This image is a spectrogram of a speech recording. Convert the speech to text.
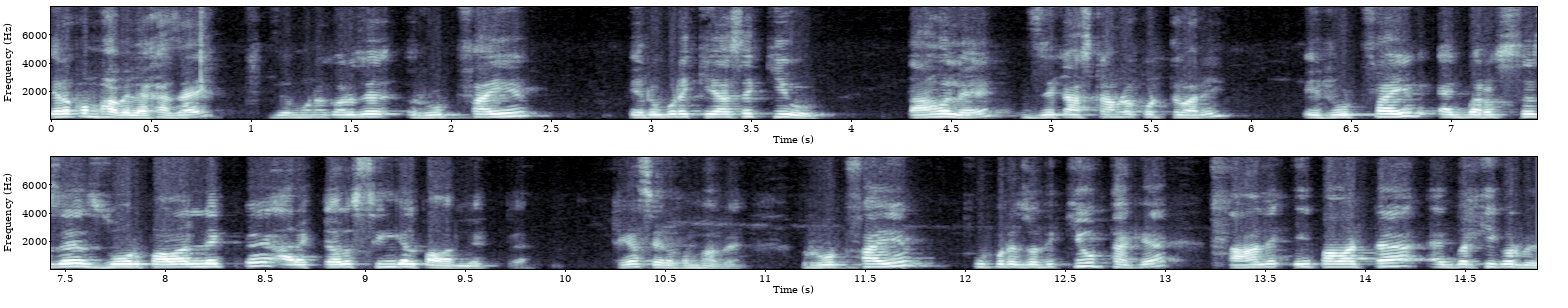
এরকম ভাবে লেখা যায় যে, মনে করো যে রুট ফাইভ এর উপরে কি আছে? কিউব তাহলে যে কাজটা আমরা করতে পারি, এই রুট ফাইভ একবার হচ্ছে যে, জোর পাওয়ার লিখবে আর একটা হলো সিঙ্গেল পাওয়ার লিখবে। ঠিক আছে? এরকম ভাবে। রুট ফাইভ উপরে যদি কিউব থাকে, তাহলে এই পাওয়ারটা একবার কি করবে?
